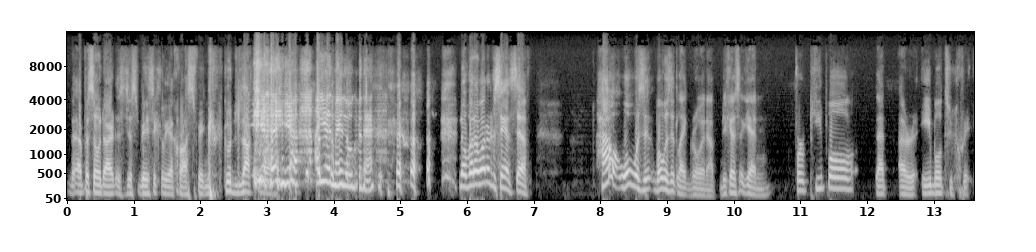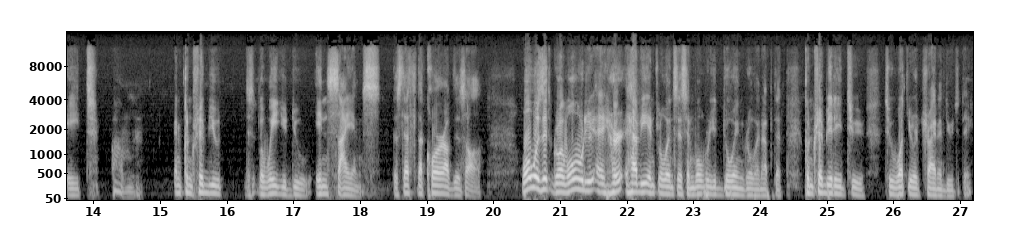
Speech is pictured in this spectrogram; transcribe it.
the episode art is just basically a cross finger. Good luck. yeah, yeah. Ayun, may logo na. no, but I want to understand, Steph. How what was it? What was it like growing up? Because again, for people that are able to create um, and contribute the way you do in science, because that's the core of this all. What was it growing? What were your heavy influences, and what were you doing growing up that contributed to to what you were trying to do today?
